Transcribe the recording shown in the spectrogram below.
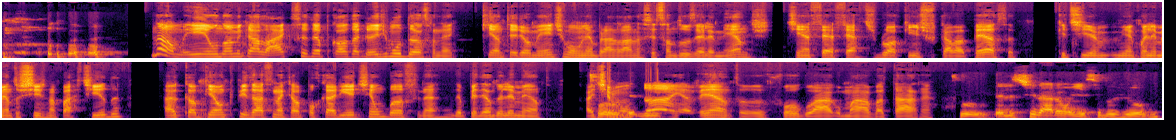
não, e o nome Galaxies é por causa da grande mudança, né? Que anteriormente, vamos lembrar lá na seção dos elementos, tinha certos bloquinhos que ficava a peça, que tinha, vinha com elemento X na partida. Aí o campeão que pisasse naquela porcaria tinha um buff, né? Dependendo do elemento. Aí tinha montanha, ele... vento, fogo, água, mar, avatar, né? Sim, eles tiraram isso do jogo,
